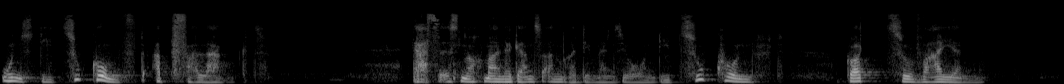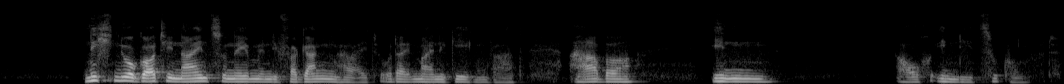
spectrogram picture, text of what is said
uns die Zukunft abverlangt, das ist noch mal eine ganz andere Dimension. Die Zukunft Gott zu weihen. Nicht nur Gott hineinzunehmen in die Vergangenheit oder in meine Gegenwart, aber in auch in die Zukunft,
